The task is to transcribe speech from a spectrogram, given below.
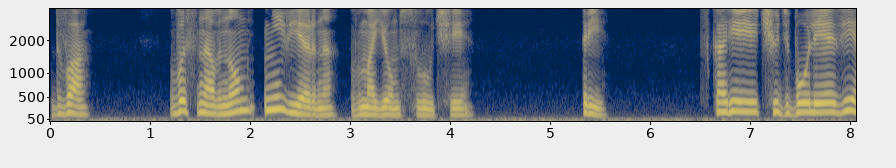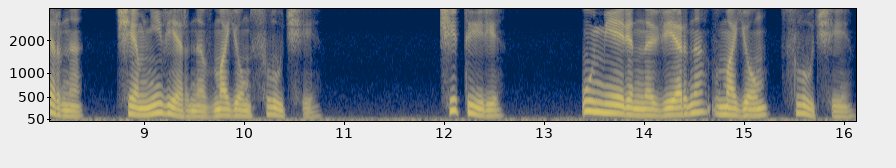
2. В основном неверно в моем случае. 3. Скорее, чуть более верно, чем неверно в моем случае. 4. Умеренно верно в моем случае.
